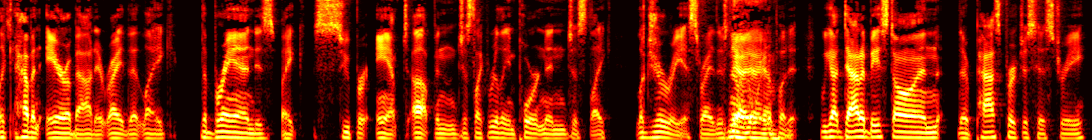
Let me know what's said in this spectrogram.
like have an air about it, right? That like the brand is like super amped up and just like really important and just like luxurious, right? There's no Yeah, other yeah, way to put it. We got data based on their past purchase history.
